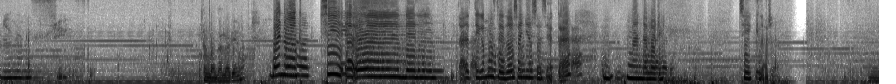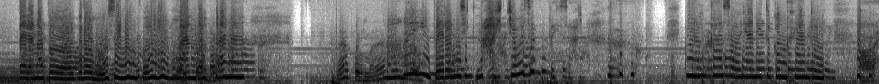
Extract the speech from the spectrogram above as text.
No, no, no sé. ¿El Mandaloriano? Bueno, sí, eh, del, ah, digamos de dos años hacia acá, M- Mandalorian. Sí, claro. Mm, Pero no por Grogu, sino por Mando. Ajá. Ah, por más. Ay, pero ni siquiera. Ay, ya vas a empezar. Ni al caso, ya ni tú con Henry. Ay,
